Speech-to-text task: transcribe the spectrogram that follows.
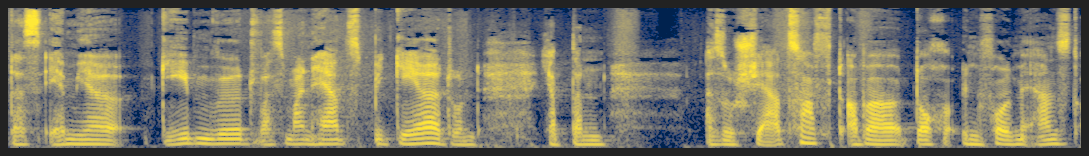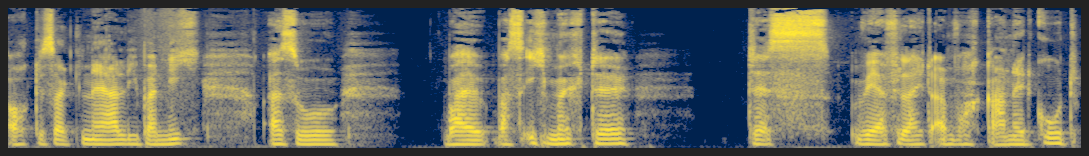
dass er mir geben wird, was mein Herz begehrt. Und ich habe dann also scherzhaft, aber doch in vollem Ernst auch gesagt, naja, lieber nicht. Also, weil was ich möchte, das wäre vielleicht einfach gar nicht gut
